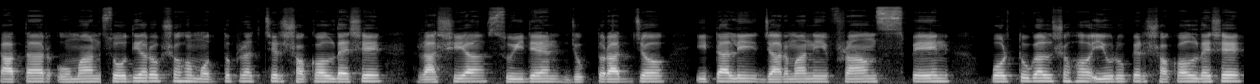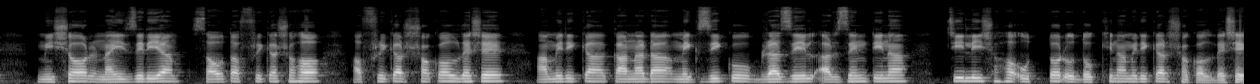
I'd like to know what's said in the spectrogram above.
Qatar, Oman, Saudi আরব সহ মধ্যপ্রাচ্যের সকল দেশে, রাশিয়া, সুইডেন, যুক্তরাজ্য, Italy, Germany, France, Spain Portugal সহ ইউরোপের সকল দেশে, মিশর, নাইজেরিয়া, সাউথ আফ্রিকা সহ আফ্রিকার সকল দেশে, America, Canada, Mexico, Brazil, Argentina, Chile সহ উত্তর ও দক্ষিণ আমেরিকার সকল দেশে।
